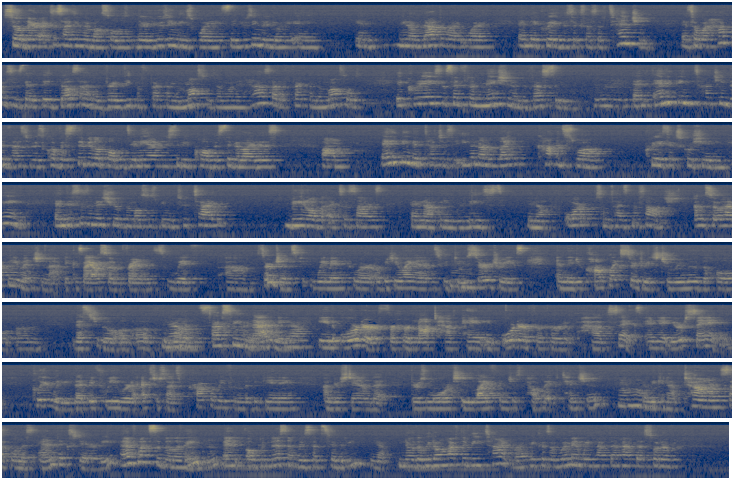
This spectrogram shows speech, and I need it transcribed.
So they're exercising their muscles, they're using these weights, they're using the yoni egg in, you know, not the right way, and they create this excessive tension. And so what happens is that it does have a very deep effect on the muscles, and when it has that effect on the muscles, it creates this inflammation in the vestibule. Mhm. And anything touching the vestibule is called vestibular vulvodynia, used to be called vestibulitis. Um, anything that touches it, even a light cotton swab, creates excruciating pain. And this is an issue of the muscles being too tight, being over-exercised, and not being released enough, or sometimes massaged. I'm so happy you mentioned that because I also am friends with um, surgeons, women who are OBGYNs who do Mhm. surgeries, and they do complex surgeries to remove the whole um, vestibule of, of the Yeah, woman's I've seen anatomy Yeah. in order for her not to have pain, in order for her to have sex. And yet you're saying clearly that if we were to exercise properly from the beginning, understand that there's more to life than just pelvic tension, Mhm. that we can have tone, suppleness, and dexterity. And flexibility, Mhm. and openness, and receptivity. Yeah. You know, that we don't have to be tight, right? Because of women, we have to have that sort of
